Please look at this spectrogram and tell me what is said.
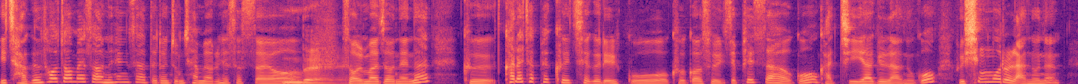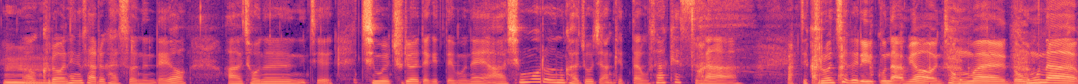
이 작은 서점에서 하는 행사들은 좀 참여를 했었어요. 네. 그래서 얼마 전에는 그 카레차페크의 책을 읽고 그것을 이제 필사하고 같이 이야기를 나누고 그리고 식물을 나누는 어, 음. 어, 그런 행사를 갔었는데요. 아, 저는 이제 짐을 줄여야 되기 때문에 아, 식물은 가져오지 않겠다고 생각했으나 이제 그런 책을 읽고 나면 정말 너무나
